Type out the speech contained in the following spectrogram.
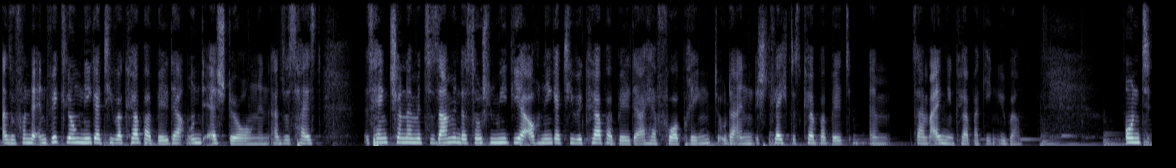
also von der Entwicklung negativer Körperbilder und Essstörungen. Also das heißt, es hängt schon damit zusammen, dass Social Media auch negative Körperbilder hervorbringt oder ein schlechtes Körperbild ähm, seinem eigenen Körper gegenüber. Und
